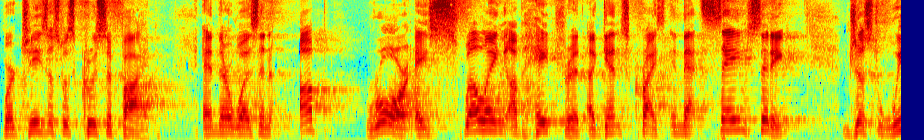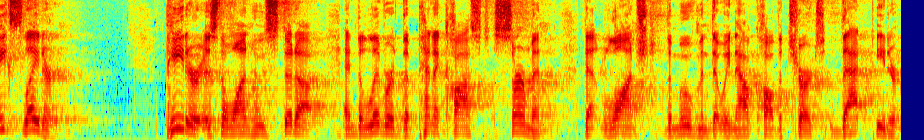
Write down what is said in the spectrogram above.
where Jesus was crucified, and there was an uproar, a swelling of hatred against Christ in that same city. Just weeks later, Peter is the one who stood up and delivered the Pentecost sermon that launched the movement that we now call the church. That Peter.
